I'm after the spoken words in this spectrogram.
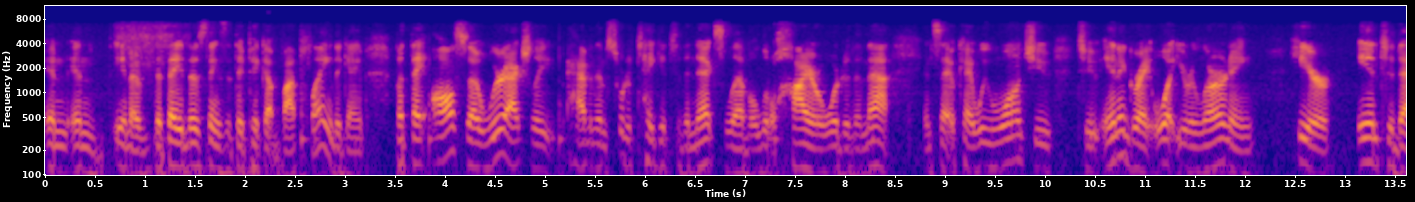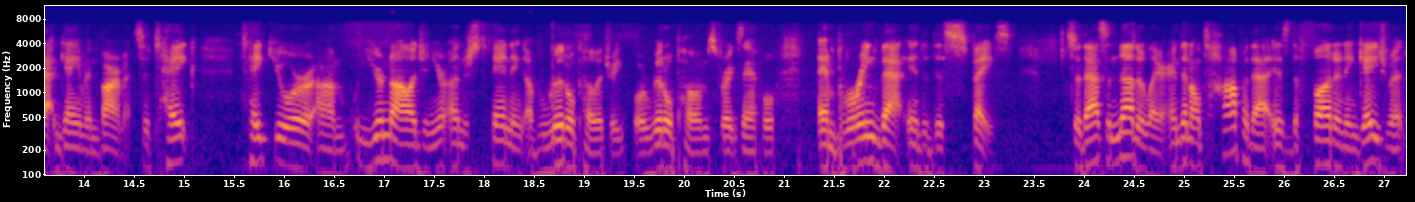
and and you know that they those things that they pick up by playing the game but they also we're actually having them sort of take it to the next level a little higher order than that and say okay we want you to integrate what you're learning here into that game environment so take take your um, your knowledge and your understanding of riddle poetry or riddle poems for example and bring that into this space so that's another layer and then on top of that is the fun and engagement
